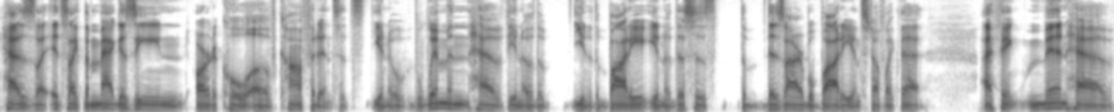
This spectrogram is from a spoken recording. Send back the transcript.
has like it's like the magazine article of confidence. It's you know the women have you know the you know the body you know this is the desirable body and stuff like that. I think men have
